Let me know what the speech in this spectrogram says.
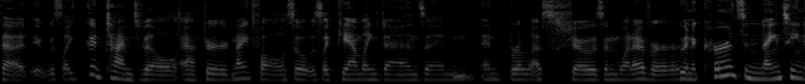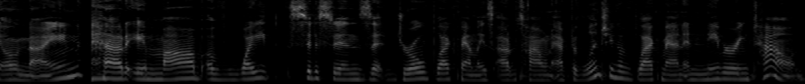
that it was like good timesville after nightfall. So it was like gambling dens and and burlesque shows and whatever. An occurrence in 1909 had a mob of white citizens that drove black families out of town after the lynching of a black man in a neighboring town.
